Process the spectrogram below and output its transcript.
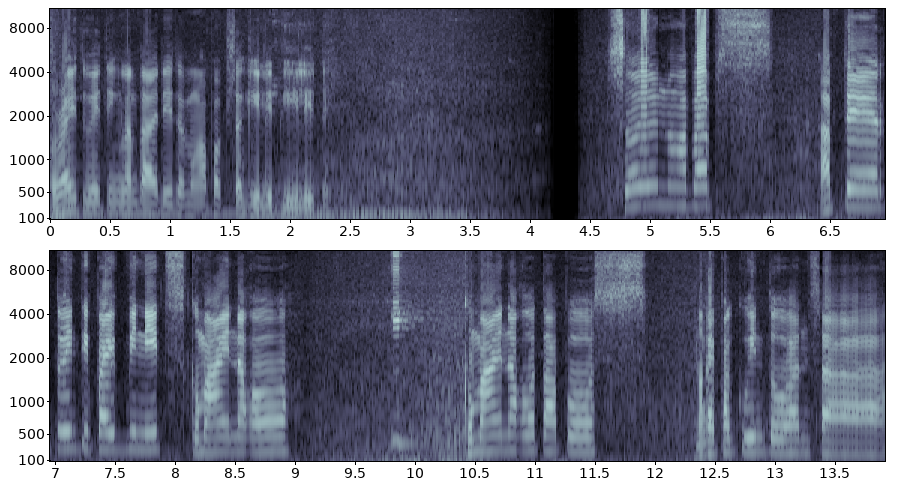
Alright waiting lang tayo dito mga paps sa gilid gilid so ayan mga paps. After 25 minutes kumain ako. Kumain ako tapos nakipagkwentuhan sa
